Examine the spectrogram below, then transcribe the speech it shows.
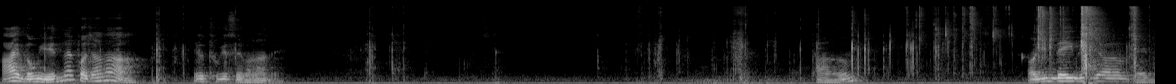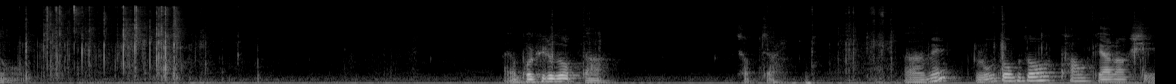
아 너무 옛날 거잖아. 이거 두 개 쓸만하네 다음. 어, 인데이비전 베노 아, 볼 필요도 없다. 접자. 다음에 로드 오브 더 타워 갤럭시.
